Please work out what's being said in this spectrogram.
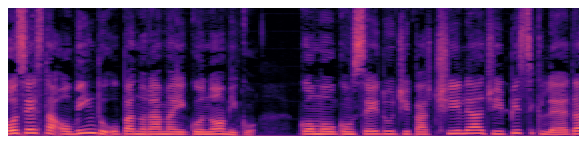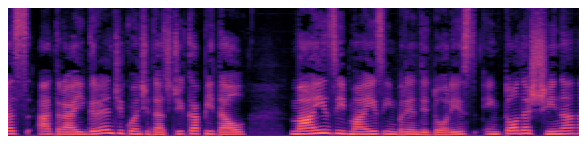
Você está ouvindo o panorama econômico. Como o conceito de partilha de bicicletas atrai grande quantidade de capital, mais e mais empreendedores em toda a China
